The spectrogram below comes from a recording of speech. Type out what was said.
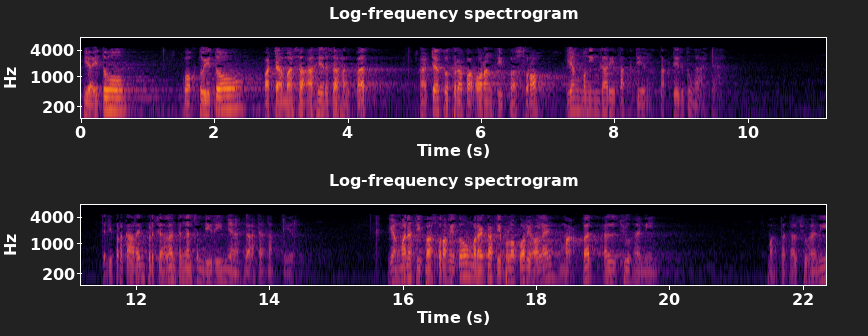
Yaitu waktu itu pada masa akhir sahabat ada beberapa orang di Basrah yang mengingkari takdir. Takdir itu nggak ada. Jadi perkara yang berjalan dengan sendirinya, nggak ada takdir. Yang mana di Basrah itu mereka dipelopori oleh Ma'bad al-Juhani. Ma'bad al-Juhani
